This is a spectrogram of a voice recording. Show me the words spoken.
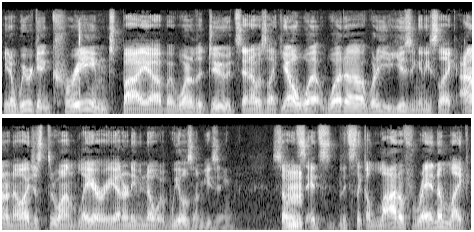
you know, we were getting creamed by uh, by one of the dudes, and I was like, "Yo, what what uh what are you using?" And he's like, "I don't know. I just threw on Larry. I don't even know what wheels I'm using." So Hmm. it's it's it's like a lot of random like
